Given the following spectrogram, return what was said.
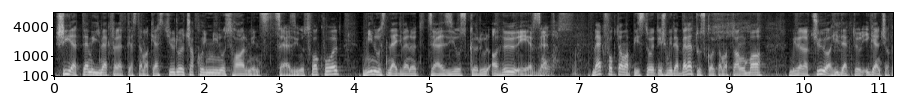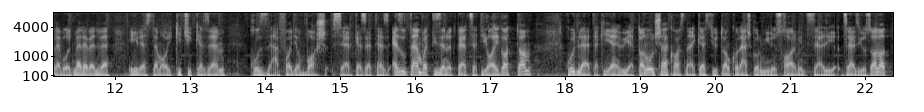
Siettem, így megfeledkeztem a kesztyűről, csak hogy mínusz 30 Celsius fok volt, mínusz 45 Celsius körül a hőérzet. Megfogtam a pisztolyt, és mire beletuszkoltam a tankba, mivel a cső a hidegtől igencsak le volt merevedve, éreztem, ahogy kicsi kezem hozzáfagy a vas szerkezethez. Ezután vagy 15 percet jajgattam, hogy lehetek ilyen hülye tanulság, használj kesztyű tankoláskor mínusz 30 Celsius alatt,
